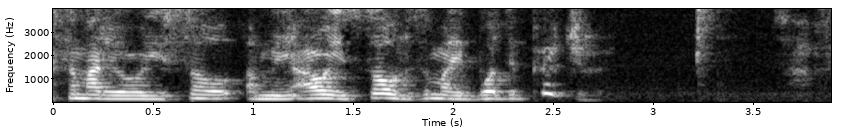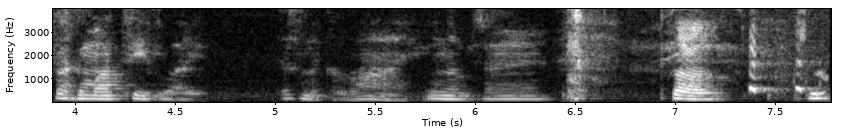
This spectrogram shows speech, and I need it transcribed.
somebody already sold. I mean, I already sold it. Somebody bought the picture. So I'm sucking my teeth like, this nigga lying. You know what I'm saying? So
